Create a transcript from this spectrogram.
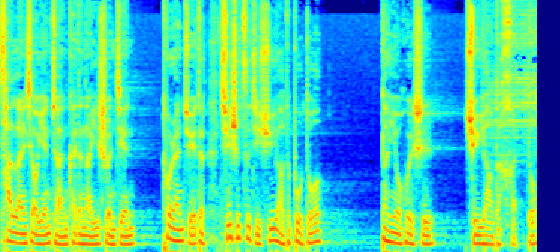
灿烂笑颜展开的那一瞬间，突然觉得其实自己需要的不多。但又会是需要的很多。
